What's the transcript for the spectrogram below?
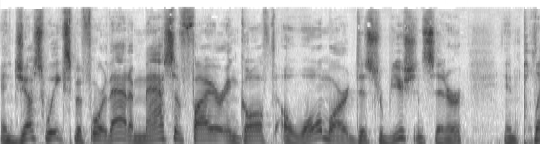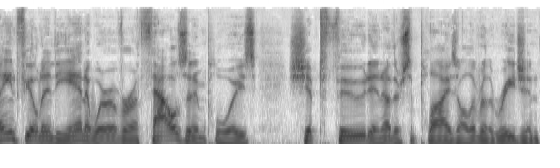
And just weeks before that, a massive fire engulfed a Walmart distribution center in Plainfield, Indiana, where over a thousand employees shipped food and other supplies all over the region.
